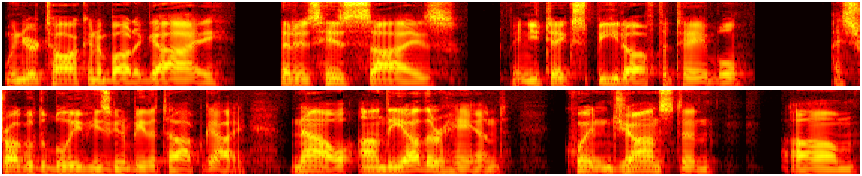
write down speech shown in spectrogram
when you're talking about a guy that is his size and you take speed off the table, I struggle to believe he's going to be the top guy. Now, on the other hand, Quentin Johnston, um,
